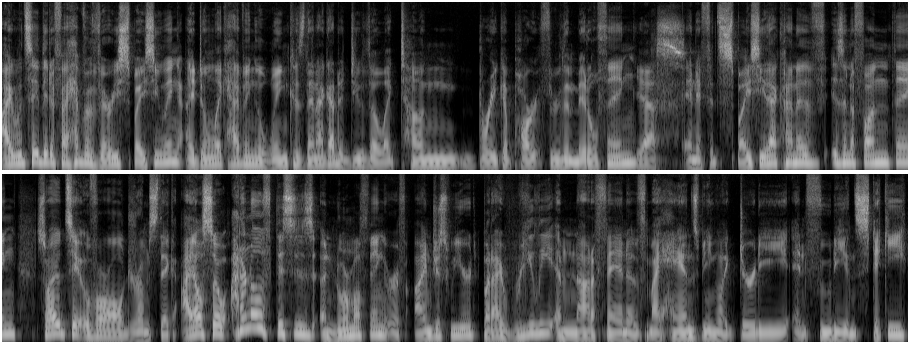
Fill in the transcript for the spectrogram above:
I would say that if I have a very spicy wing, I don't like having a wing because then I got to do the like tongue break apart through the middle thing. Yes. And if it's spicy, that kind of isn't a fun thing. So I would say overall drumstick. I also, I don't know if this is a normal thing or if I'm just weird, but I really am not a fan of my hands being like dirty and foody and sticky.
